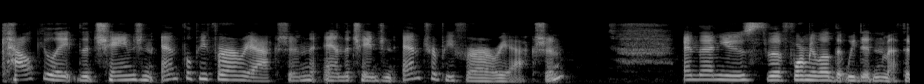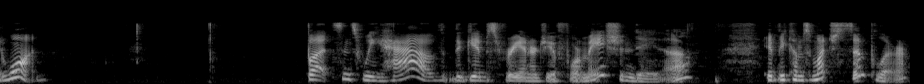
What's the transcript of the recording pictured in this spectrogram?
calculate the change in enthalpy for our reaction and the change in entropy for our reaction, and then use the formula that we did in method one. But since we have the Gibbs free energy of formation data, it becomes much simpler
